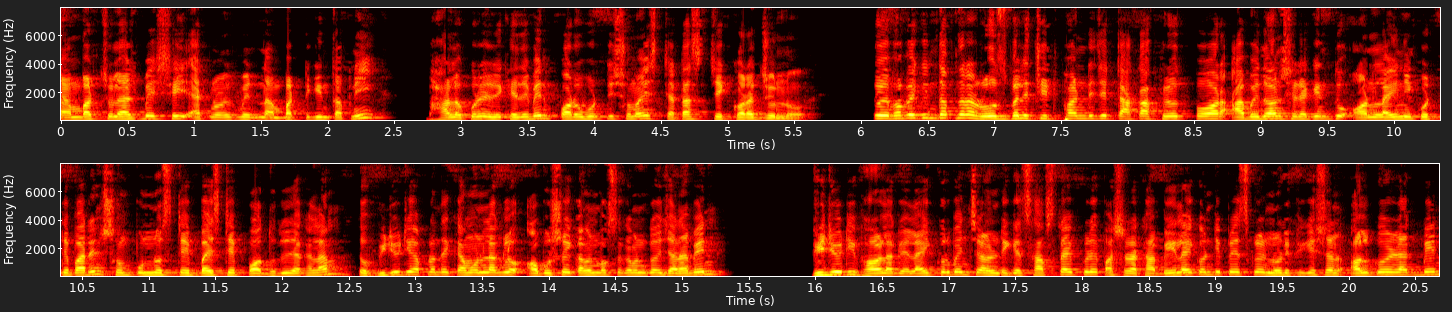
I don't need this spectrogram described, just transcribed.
নাম্বার চলে আসবে। সেই অ্যাকনোলেজমেন্ট নাম্বারটি কিন্তু আপনি ভালো করে রেখে দেবেন পরবর্তী সময়ে স্ট্যাটাস চেক করার জন্য। তো এভাবে কিন্তু আপনারা রোজভ্যালি চিট ফান্ডে যে টাকা ফেরত পাওয়ার আবেদন, সেটা কিন্তু অনলাইনে করতে পারেন। সম্পূর্ণ স্টেপ বাই স্টেপ পদ্ধতি দেখালাম। তো ভিডিওটি আপনাদের কেমন লাগল অবশ্যই কমেন্ট বক্সে কমেন্ট করে জানাবেন। ভিডিওটি ভালো লাগলে লাইক করবেন চ্যানেলটিকে সাবস্ক্রাইব করে পাশে রাখা বেল আইকনটি প্রেস করে নোটিফিকেশন অল করে রাখবেন।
